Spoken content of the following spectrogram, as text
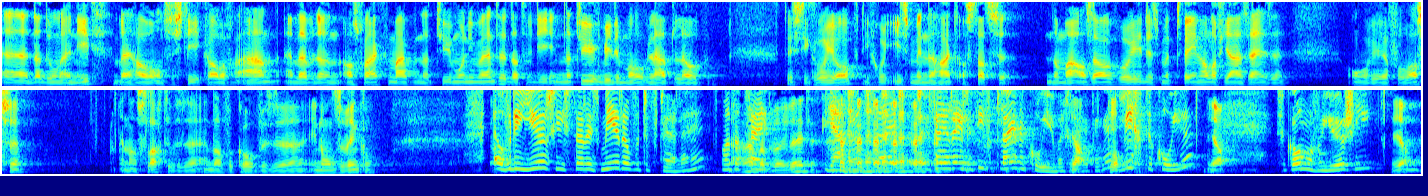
Uh, dat doen wij niet. Wij houden onze stierkalver aan. En we hebben dan een afspraak gemaakt met natuurmonumenten... dat we die in natuurgebieden mogen laten lopen. Dus die groeien op. Die groeien iets minder hard als dat ze normaal zouden groeien. Dus met 2,5 jaar zijn ze ongeveer volwassen. En dan slachten we ze en dan verkopen we ze in onze winkel. Over die jerseys, daar is meer over te vertellen, hè? Want dat, zijn, dat wil je weten. Ja, dat zijn, zijn relatief kleine koeien, begrijp ik. Hè? Lichte koeien. Ja. Ze komen van Jersey. Ja.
